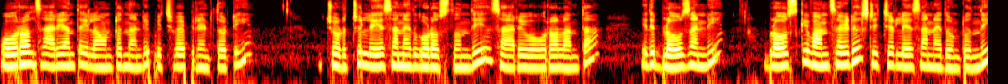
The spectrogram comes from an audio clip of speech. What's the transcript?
ఓవరాల్ శారీ అంతా ఇలా ఉంటుందండి పిచ్ ప్రింట్ తోటి. చూడొచ్చు లేస్ అనేది కూడా వస్తుంది శారీ ఓవరాల్ అంతా. ఇది బ్లౌజ్ అండి. బ్లౌజ్కి వన్ సైడ్ స్టిచ్డ్ లేస్ అనేది ఉంటుంది.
